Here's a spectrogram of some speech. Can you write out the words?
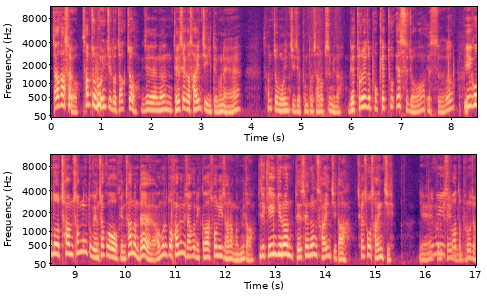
작아서요. 3.5인치도 작죠. 이제는 대세가 4인치이기 때문에 3.5인치 제품도 잘 없습니다. 네트로이드 포켓 2S죠. S. 이거도 참 성능도 괜찮고 괜찮은데 아무래도 화면이 작으니까 손이 잘 안 갑니다. 이제 게임기는 대세는 4인치다. 최소 4인치. 예, 스트리무이 스마트 프로죠.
